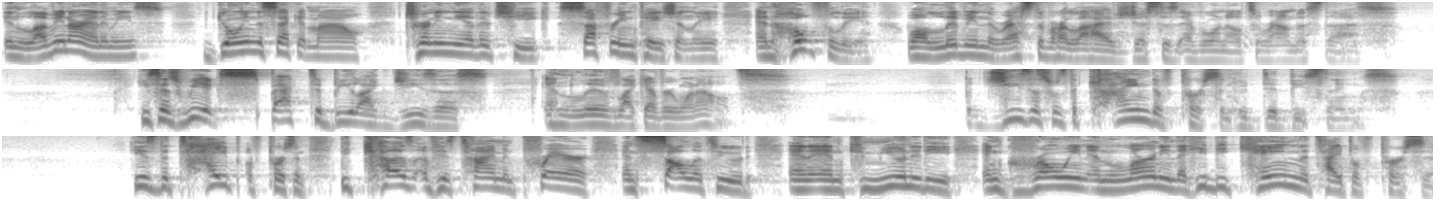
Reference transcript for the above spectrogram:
in loving our enemies, going the second mile, turning the other cheek, suffering patiently, and hopefully while living the rest of our lives just as everyone else around us does. He says we expect to be like Jesus and live like everyone else. But Jesus was the kind of person who did these things. He is the type of person, because of his time in prayer and solitude and, and community and growing and learning, that he became the type of person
